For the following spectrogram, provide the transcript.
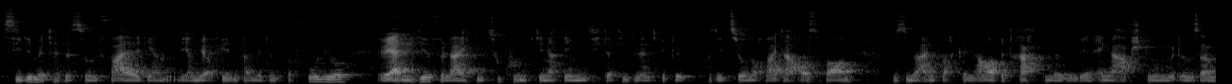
C-Limited ist so ein Fall, die haben, die haben wir auf jeden Fall mit dem Portfolio. Wir werden hier vielleicht in Zukunft, je nachdem wie sich der Titel entwickelt, die Position noch weiter ausbauen. Müssen wir einfach genauer betrachten. Da sind wir in enger Abstimmung mit unserem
